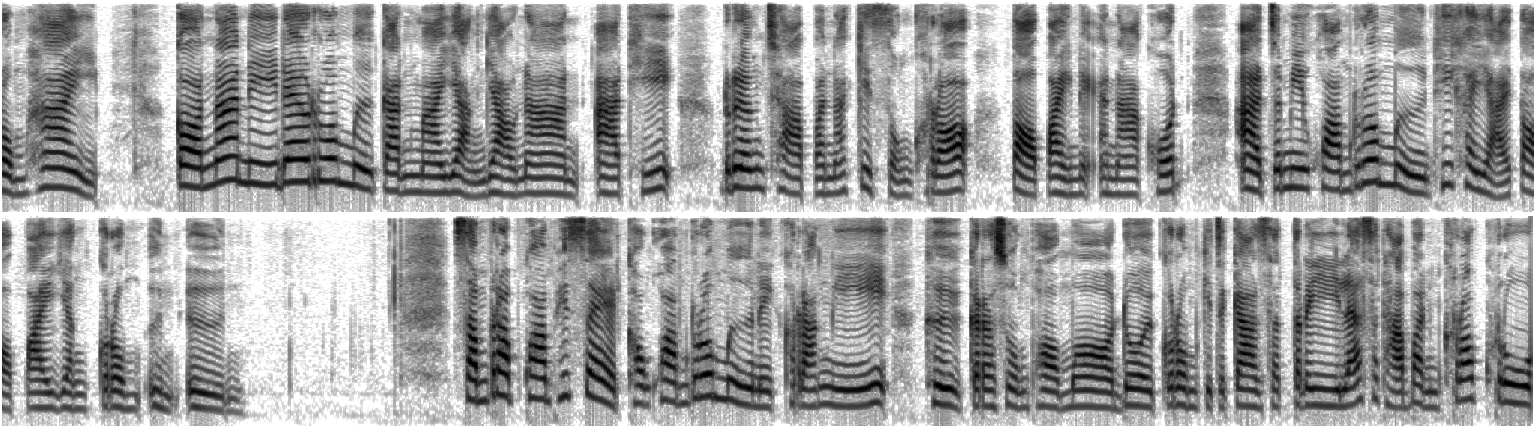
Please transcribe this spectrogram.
รมให้ก่อนหน้านี้ได้ร่วมมือกันมาอย่างยาวนาน อาทิ เรื่องชาปนกิจสงเคราะห์ ต่อไปในอนาคต อาจจะมีความร่วมมือที่ขยายต่อไปยังกรมอื่นๆ สำหรับความพิเศษของความร่วมมือในครั้งนี้ คือกระทรวงพอมโดยกรมกิจการสตรี และสถาบันครอบครัว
